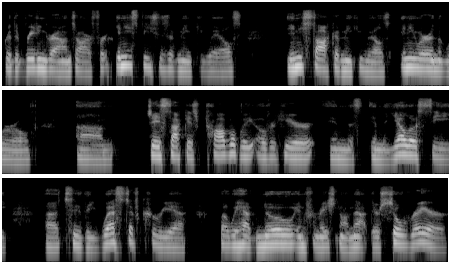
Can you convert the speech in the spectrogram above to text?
where the breeding grounds are for any species of minke whales, any stock of minke whales anywhere in the world. Um, J stock is probably over here in the, in the Yellow Sea uh, to the west of Korea, but we have no information on that. They're so rare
